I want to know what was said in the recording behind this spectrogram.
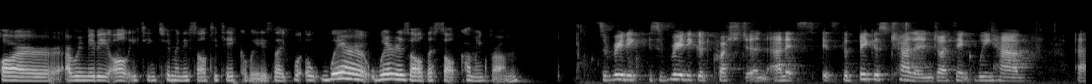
or are we maybe all eating too many salty takeaways? Like, where where is all the salt coming from? It's a really it's a really good question, and it's it's the biggest challenge I think we have uh,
